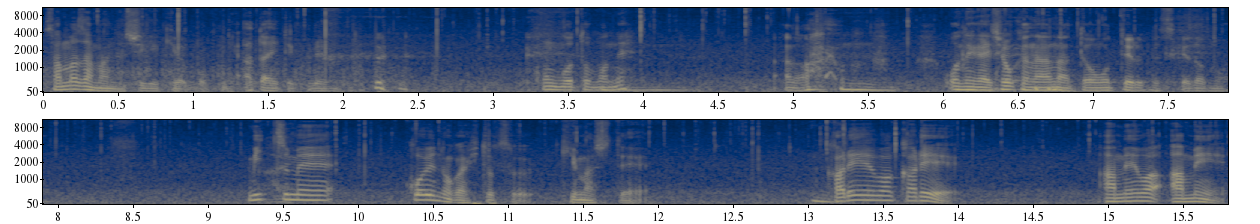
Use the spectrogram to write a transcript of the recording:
さまざまな刺激を僕に与えてくれるので 今後ともねあのうん、お願いしようかななんて思ってるんですけども。3つ目、こういうのが1つ来ましてうんカレーはカレー。飴は飴。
